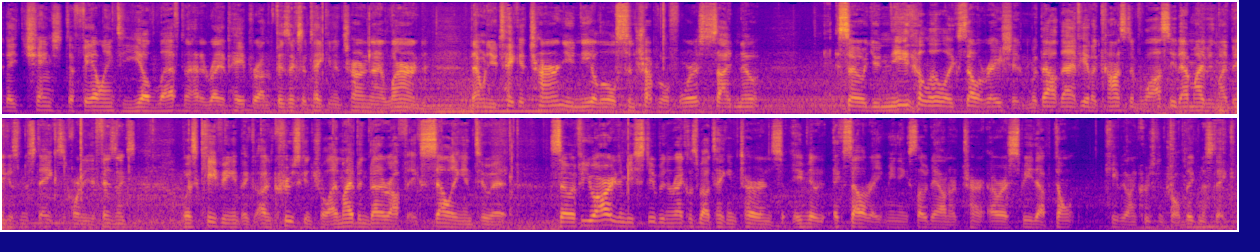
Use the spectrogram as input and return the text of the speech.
They changed it to failing to yield left, and I had to write a paper on physics of taking a turn. And I learned that when you take a turn, you need a little centripetal force. Side note. So you need a little acceleration. Without that, if you have a constant velocity, that might have been my biggest mistake, according to physics, was keeping it on cruise control. I might have been better off excelling into it so if you are going to be stupid and reckless about taking turns, either accelerate, meaning slow down, or turn or speed up. Don't keep it on cruise control. Big mistake. too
